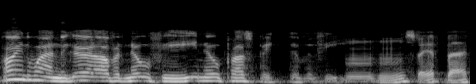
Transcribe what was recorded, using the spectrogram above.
Point one, the girl offered no fee, no prospect of a fee. Mm-hmm. Stay at that.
